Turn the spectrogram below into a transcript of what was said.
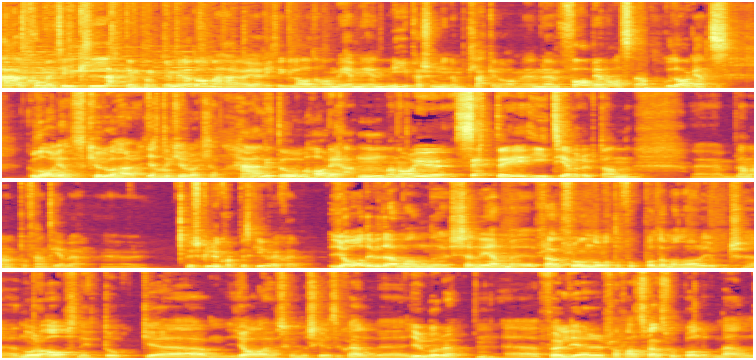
Välkommen till Klacken.nu mina damer och herrar. Jag är riktigt glad att ha med mig en ny person inom Klacken-ramen, nämligen Fabian Ahlstrand. Goddagens! Goddagens, kul att vara här. Jättekul verkligen. Härligt att ha dig här. Man har ju sett dig i tv-rutan, eh, bland annat på Fan-TV. Eh, Hur skulle du kort beskriva dig själv? Ja, det är väl där man eh, känner igen mig. Främst från 08 Fotboll där man har gjort eh, några avsnitt och eh, ja, hur ska man beskriva sig själv? Eh, Djurgårdare. Eh, följer framförallt svensk fotboll men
